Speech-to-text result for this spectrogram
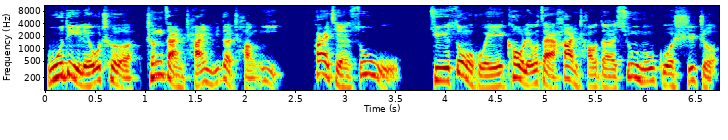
吴帝刘彻称赞单于的诚意，派遣苏武去送回扣留在汉朝的匈奴国使者。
